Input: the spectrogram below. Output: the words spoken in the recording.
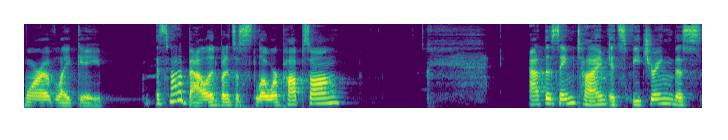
more of like a it's not a ballad, but it's a slower pop song. At the same time, it's featuring this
